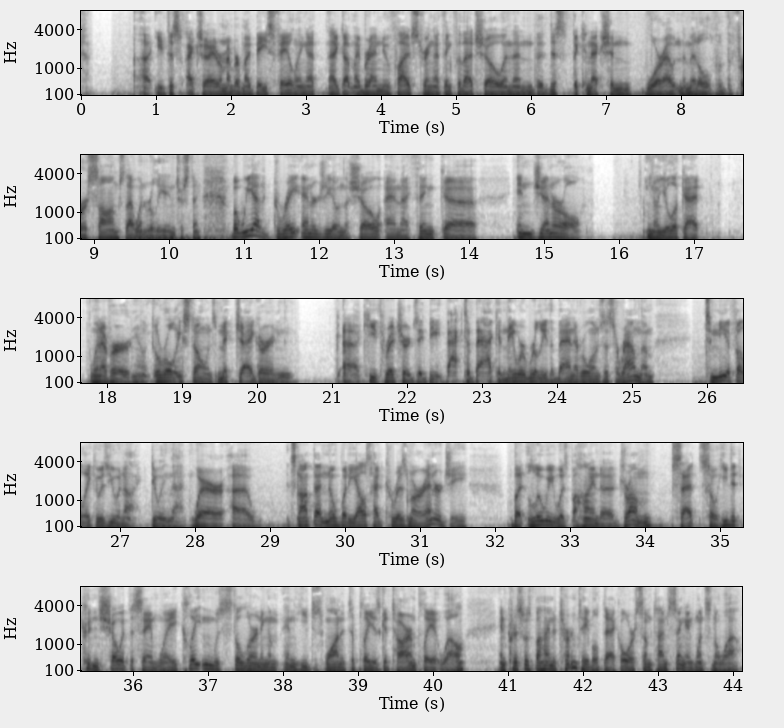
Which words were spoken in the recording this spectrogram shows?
uh, this actually, I remember my bass failing. I, I got my brand new five string, I think, for that show, and then the the connection wore out in the middle of the first song, so that went really interesting. But we had great energy on the show, and I think uh, in general, you know, you look at whenever you know the Rolling Stones, Mick Jagger and uh, Keith Richards. They'd be back to back, and they were really the band. Everyone was just around them. To me, it felt like it was you and I doing that, where uh, it's not that nobody else had charisma or energy, but Louis was behind a drum set, so he did, couldn't show it the same way. Clayton was still learning him, and he just wanted to play his guitar and play it well. And Chris was behind a turntable deck or sometimes singing once in a while.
